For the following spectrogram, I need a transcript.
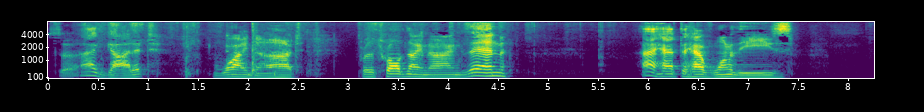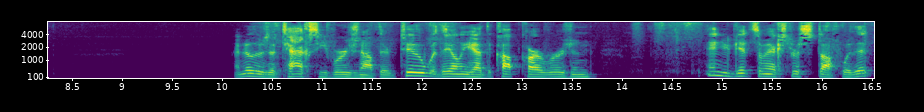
So I got it. Why not? For the twelve ninety nine. Then I had to have one of these. I know there's a taxi version out there too, but they only had the cop car version and you get some extra stuff with it.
